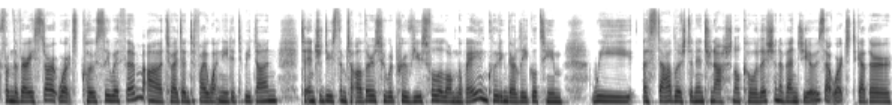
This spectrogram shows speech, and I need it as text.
From the very start, worked closely with them uh, to identify what needed to be done, to introduce them to others who would prove useful along the way, including their legal team. We established an international coalition of NGOs that worked together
